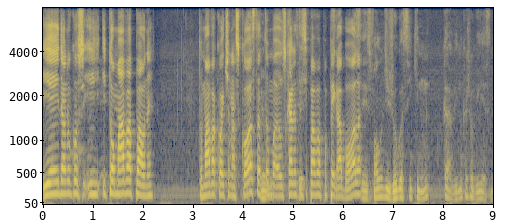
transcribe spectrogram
E ainda não consegui. E, e tomava pau, né? Tomava corte nas costas, Eu- toma- os caras antecipavam pra pegar a bola. Vocês falam de jogo assim que nunca vi, nunca joguei assim.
